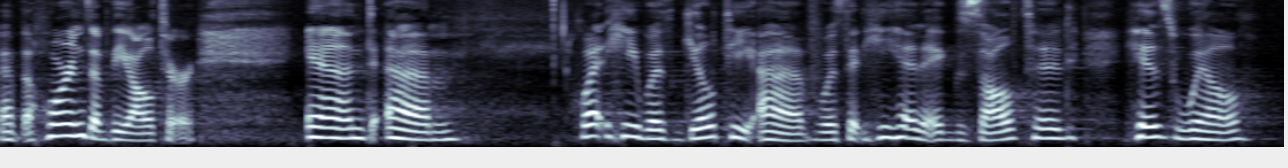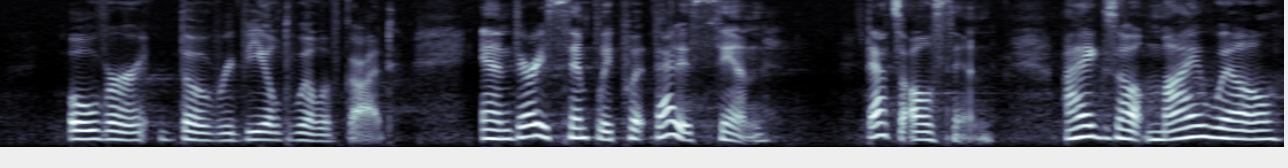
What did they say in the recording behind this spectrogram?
of the horns of the altar. And um, what he was guilty of was that he had exalted his will over the revealed will of God. And very simply put, that is sin. That's all sin. I exalt my will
